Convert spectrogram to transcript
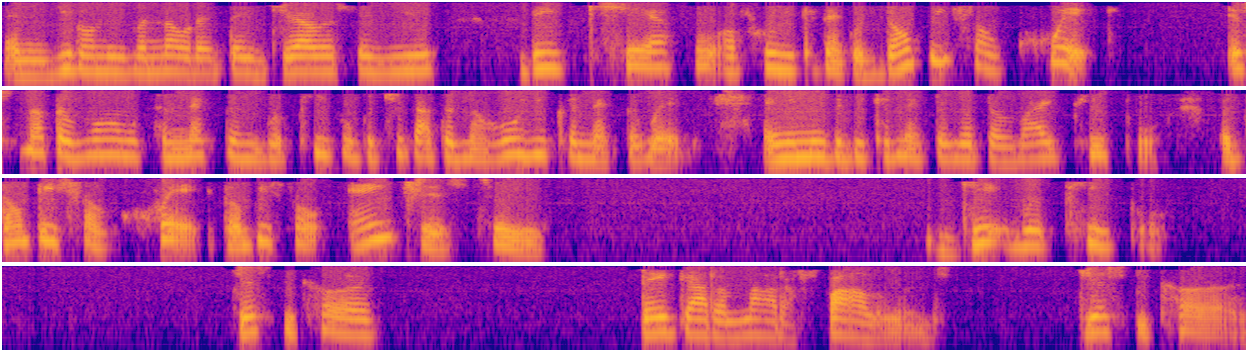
and you don't even know that they jealous of you. Be careful of who you connect with. Don't be so quick. It's nothing wrong with connecting with people, but you got to know who you connected with. And you need to be connected with the right people. But don't be so quick. Don't be so anxious to get with people just because they got a lot of followings, just because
